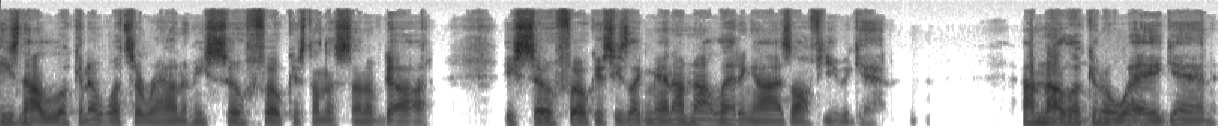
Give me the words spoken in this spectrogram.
he's not looking at what's around him. He's so focused on the Son of God. He's so focused. He's like, man, I'm not letting eyes off you again. I'm not looking mm-hmm. away again.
